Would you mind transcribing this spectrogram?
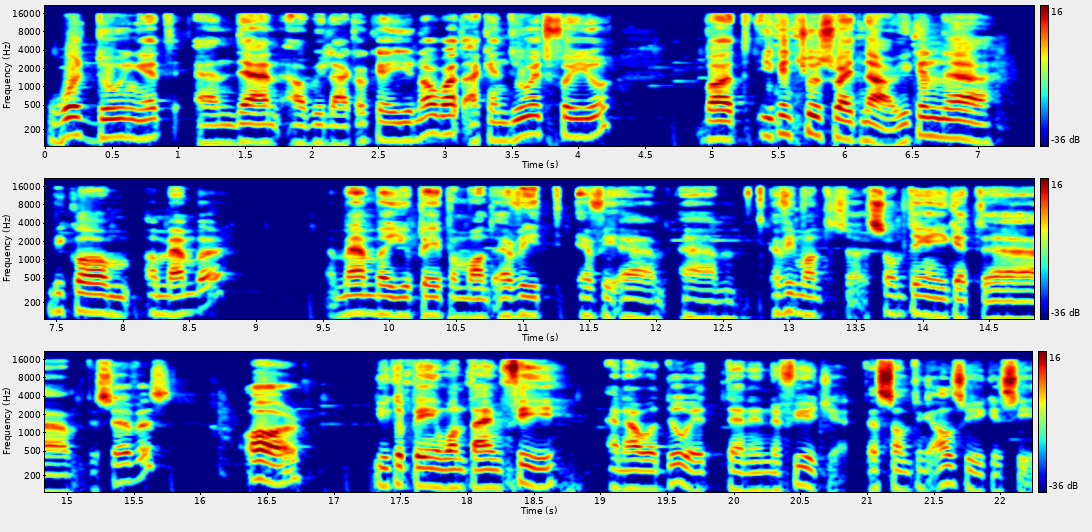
worth doing it? And then I'll be like, okay, you know what? I can do it for you, but you can choose right now. You can uh, become a member. A member, you pay per month every every um, um, every month something, and you get uh, the service, or you can pay a one-time fee and I will do it then in the future. That's something also you can see.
